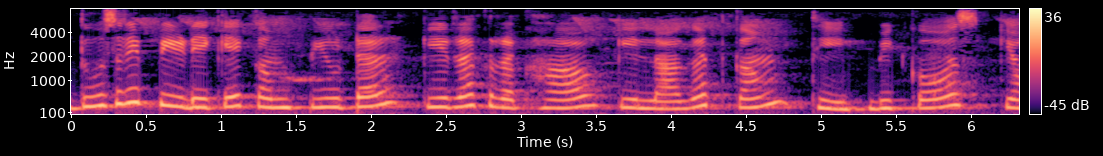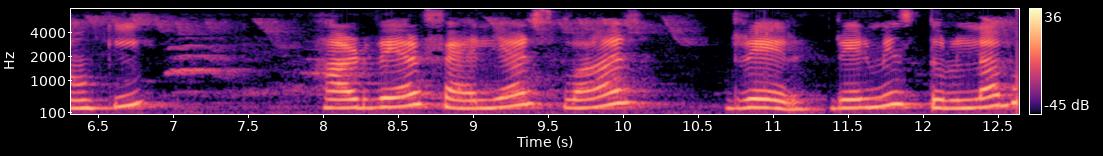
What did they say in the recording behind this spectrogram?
दूसरी पीढ़ी के कंप्यूटर की रख रखाव की लागत कम थी बिकॉज़ क्योंकि hardware failures were rare rare means दुर्लभ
